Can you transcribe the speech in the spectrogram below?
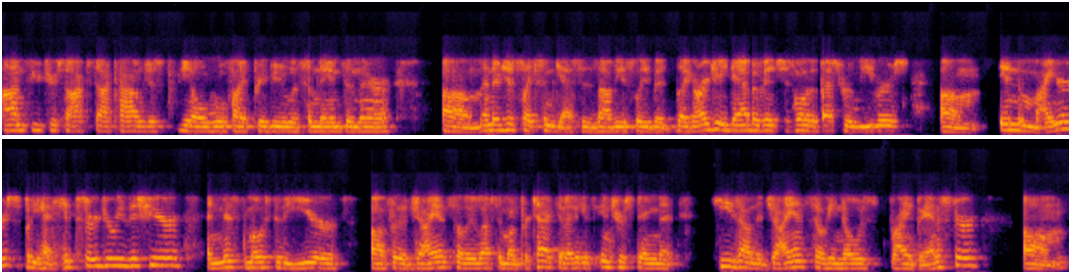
on FutureSox.com, just you know Rule Five preview with some names in there. Um, and they're just like some guesses, obviously, but like RJ Dabovich is one of the best relievers um, in the minors, but he had hip surgery this year and missed most of the year uh, for the Giants, so they left him unprotected. I think it's interesting that he's on the Giants, so he knows Brian Bannister. Um,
